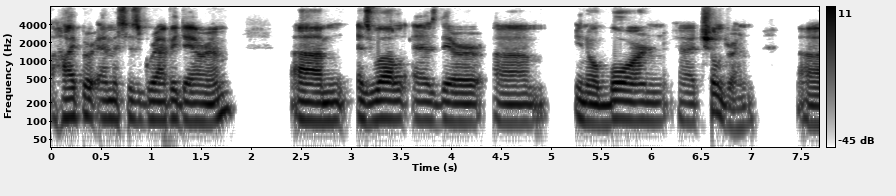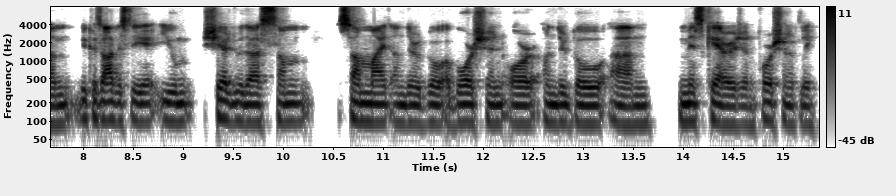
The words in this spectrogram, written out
hyperemesis gravidarum um, as well as their um, you know born uh, children? Um, because obviously you shared with us some some might undergo abortion or undergo um, miscarriage unfortunately.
